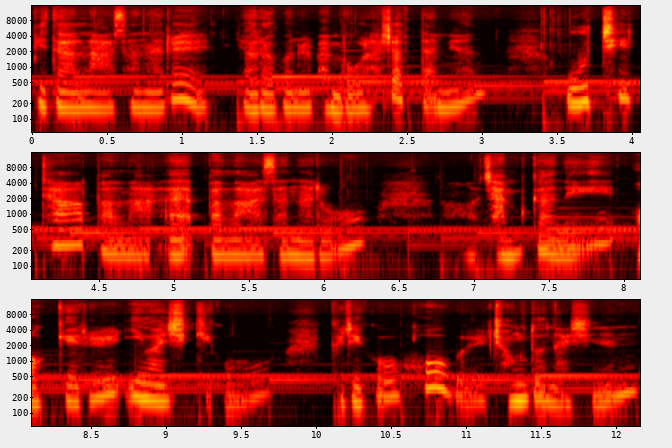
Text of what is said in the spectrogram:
비달라아사나를 여러 번을 반복을 하셨다면 우치타 발라, 아, 발라아사나로 어, 잠깐의 어깨를 이완시키고 그리고 호흡을 정돈하시는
